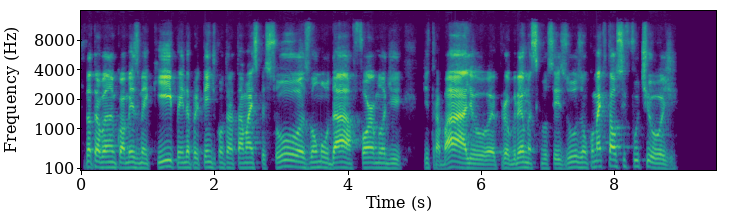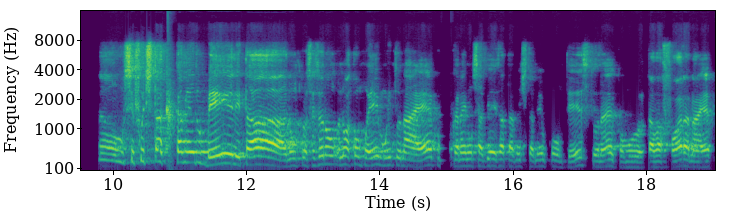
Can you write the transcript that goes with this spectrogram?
está trabalhando com a mesma equipe, ainda pretende contratar mais pessoas, vão mudar a fórmula de, de trabalho, eh, programas que vocês usam. Como é que está o Cifute hoje? Não, o Cifute está caminhando bem, ele está num processo. Eu não, eu não, acompanhei muito na época, né, não sabia exatamente também o contexto, né, como estava fora na época,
